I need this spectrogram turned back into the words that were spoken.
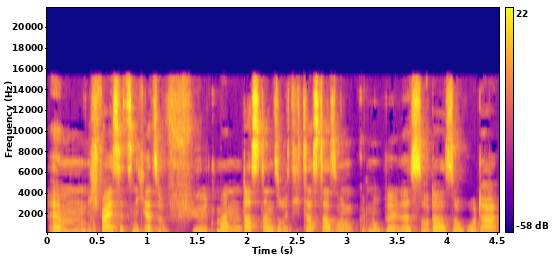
ähm, ich weiß jetzt nicht, also fühlt man das dann so richtig, dass da so ein Knubbel ist oder so oder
